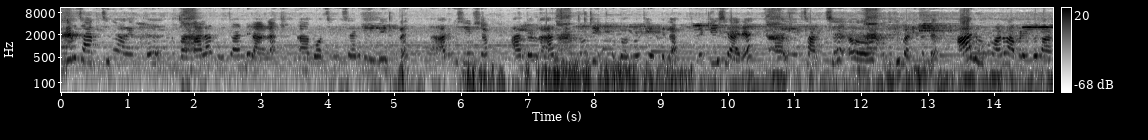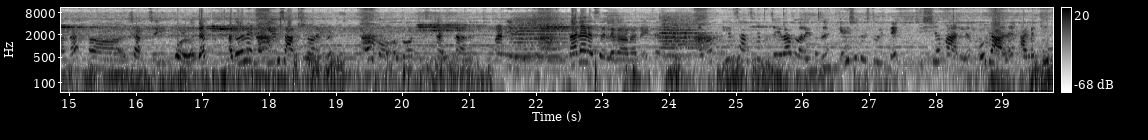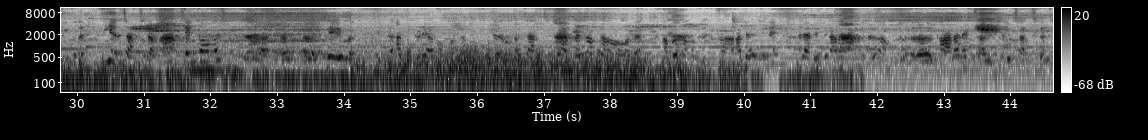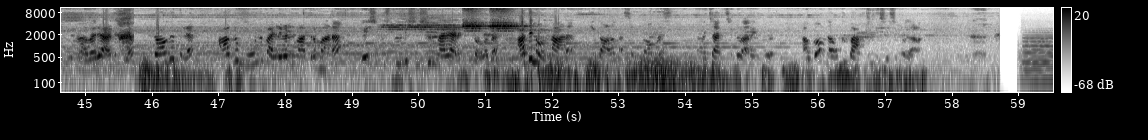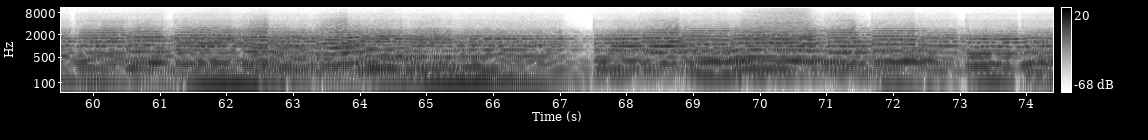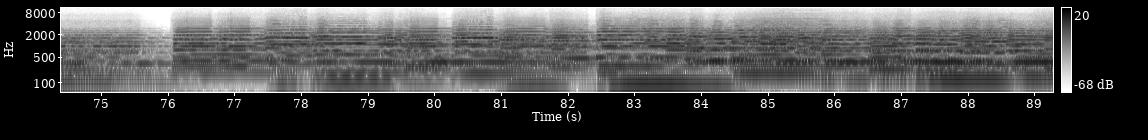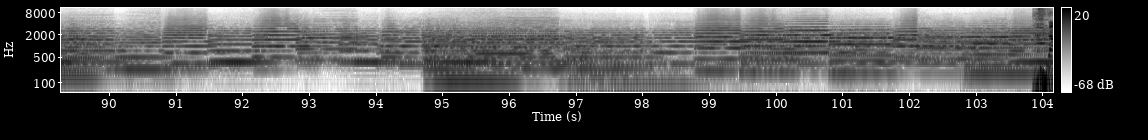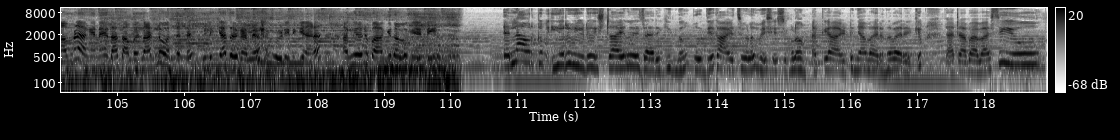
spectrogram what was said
ഈ ഒരു ചർച്ച് എന്ന് പറയുന്നത് പതിനാലാം നൂറ്റാണ്ടിലാണ് പോർച്ചുഗീസുകാർ ബിൽഡ് ചെയ്തത് അതിനുശേഷം തൊണ്ണൂറ്റി എട്ടിൽ ബ്രിട്ടീഷുകാർ ഈ ചർച്ച് പുതുക്കി പണിയുന്നുണ്ട്. ആ രൂപമാണ് നമ്മളിപ്പോൾ കാണുന്ന ചർച്ച് ഇപ്പോൾ ഉള്ളത്. അതുപോലെ തന്നെ ഈ ഒരു ചർച്ച് എന്ന് പറയുന്നത് ഗവൺമെന്റ് സ്റ്റൈലിലാണ് പണിഞ്ഞിരിക്കുന്നത് നല്ല രസമല്ലേ കാണാനായിട്ട്? അപ്പം ഈ ഒരു ചർച്ചിന്റെ പ്രത്യേകത എന്ന് പറയുന്നത് യേശു ക്രിസ്തുവിന്റെ ശിഷ്യന്മാരിൽ ഒരാളെ അടക്കിയിരിക്കുന്നത് ഈ ഒരു ചർച്ചിലാണ് സെന്റ് തോമസ് ദേവ് ഇത് അതിവിടെയാണ് ഉള്ളത്. ഈ ഒരു ചർച്ചിന്റെ അണ്ടറിലാണ് ഉള്ളത്. അപ്പോൾ നമുക്ക് അദ്ദേഹത്തിനെ അല്ല അദ്ദേഹത്തിന് നമുക്ക് കാണാനായിട്ട് സാധിക്കും ഈ ചർച്ചിൽ വരാണ്. ലോകത്തിൽ ആകെ മൂന്ന് പള്ളികളിൽ മാത്രമാണ് യേശുക്രിസ്തുവിന്റെ ശിഷ്യന്മാരെ അടക്കിയിട്ടുള്ളത്. അതിലൊന്നാണ് ഈ കാണുന്ന സെന്റ് തോമസ് ചർച്ച് എന്ന് പറയുന്നത്. അപ്പം നമുക്ക് ബാക്കി വിശേഷങ്ങൾ കാണാം. നമ്മളങ്ങനെ ഇതാ തമിഴ്നാട്ടിൽ വന്നിട്ട് വിളിക്കാത്തൊരു കല്യാണം കൂടിയിരിക്കുകയാണ്. അങ്ങനെ ഒരു ഭാഗ്യം നമുക്ക് കിട്ടി. എല്ലാവർക്കും ഈ ഒരു വീഡിയോ ഇഷ്ടമായെന്ന് വിചാരിക്കുന്നു. പുതിയ കാഴ്ചകളും വിശേഷങ്ങളും ഒക്കെ ആയിട്ട് ഞാൻ വരുന്നവരേക്കും. ടാറ്റാ ബാബാ സി യു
